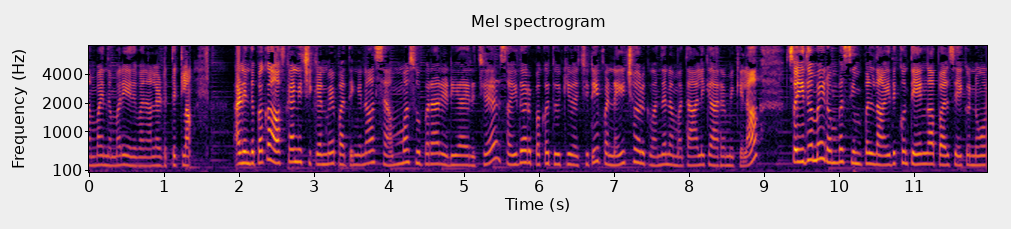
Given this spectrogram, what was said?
சம்பா இந்த மாதிரி எது வேணாலும் எடுத்துக்கலாம். அண்ட் இந்த பக்கம் ஆஃப்கானி சிக்கனுமே பார்த்தீங்கன்னா செம்ம சூப்பராக ரெடி ஆயிருச்சு. ஸோ இதை ஒரு பக்கம் தூக்கி வச்சுட்டு இப்போ நெய்ச்சோருக்கு வந்து நம்ம தாளிக்க ஆரம்பிக்கலாம். ஸோ இதுவுமே ரொம்ப சிம்பிள் தான். இதுக்கும் தேங்காய் பால் சேர்க்கணும்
